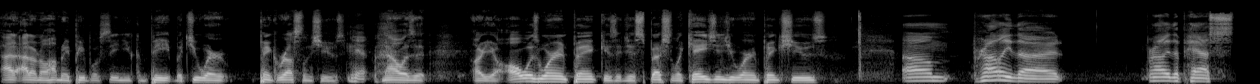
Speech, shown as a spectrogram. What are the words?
I, I don't know how many people have seen you compete, but you wear pink wrestling shoes. Yeah. Now, is it? Are you always wearing pink? Is it just special occasions you're wearing pink shoes? Um, Probably the probably the past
